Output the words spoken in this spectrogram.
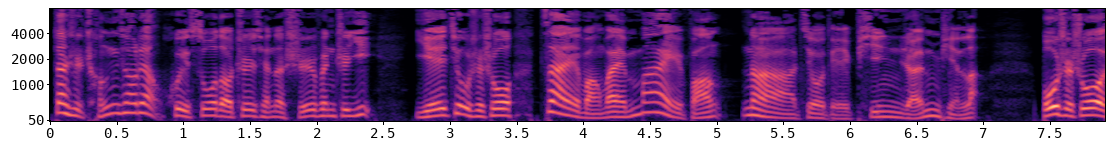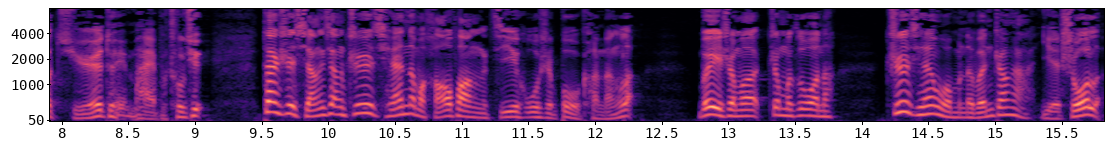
但是成交量会缩到之前的十分之一。也就是说，再往外卖房，那就得拼人品了。不是说绝对卖不出去，但是想象之前那么豪放，几乎是不可能了。为什么这么做呢？之前我们的文章啊也说了，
